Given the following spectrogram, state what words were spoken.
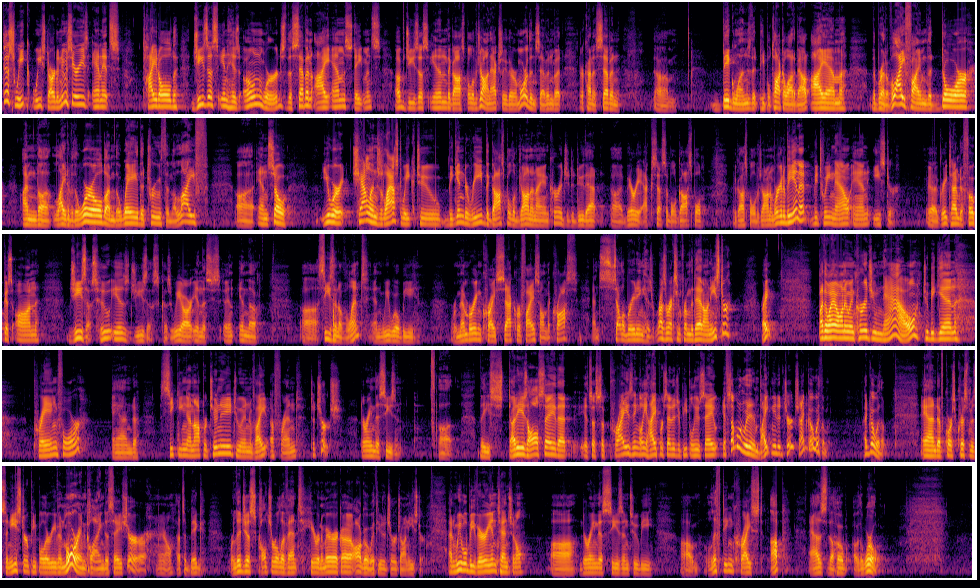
This week, we start a new series, and it's titled Jesus in His Own Words The Seven I Am Statements of Jesus in the Gospel of John. Actually, there are more than seven, but there are kind of seven um, big ones that people talk a lot about. I am the bread of life, I'm the door, I'm the light of the world, I'm the way, the truth, and the life. Uh, and so, you were challenged last week to begin to read the Gospel of John, and I encourage you to do that. Uh, very accessible gospel, the Gospel of John. And we're going to be in it between now and Easter. A great time to focus on Jesus. Who is Jesus? Because we are in the, in, in the uh, season of Lent, and we will be remembering Christ's sacrifice on the cross and celebrating his resurrection from the dead on Easter, right? By the way, I want to encourage you now to begin praying for and seeking an opportunity to invite a friend to church during this season. Uh, the studies all say that it's a surprisingly high percentage of people who say, if someone would invite me to church, I'd go with them. I'd go with them. And of course, Christmas and Easter, people are even more inclined to say, sure, you know, that's a big religious, cultural event here in America. I'll go with you to church on Easter. And we will be very intentional uh, during this season to be um, lifting Christ up as the hope of the world.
